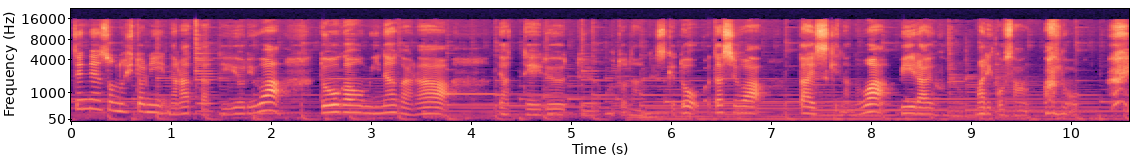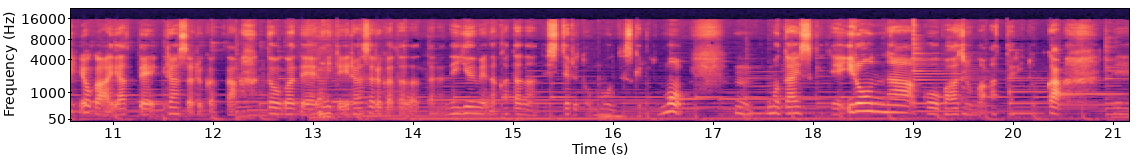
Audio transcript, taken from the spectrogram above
全然その人に習ったっていうよりは動画を見ながらやっているということなんですけど私は大好きなのは B ライフのマリコさん。あのヨガやっていらっしゃる方動画で見ていらっしゃる方だったらね有名な方なんで知ってると思うんですけれども、うん、もう大好きでいろんなこうバージョンがあったりとか、え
